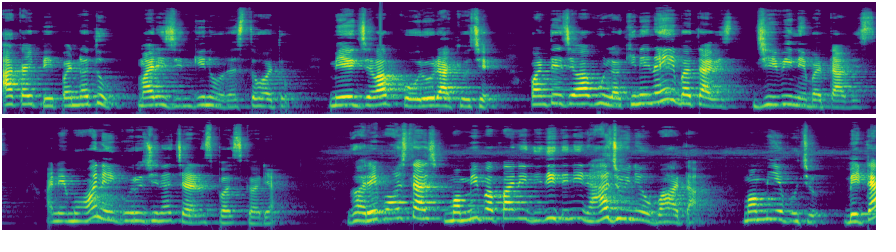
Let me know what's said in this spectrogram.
આ કંઈ પેપર નહોતું. મારી જિંદગીનો રસ્તો હતો. મેં એક જવાબ કોરો રાખ્યો છે. પણ તે જવાબ હું લખીને નહીં બતાવીશ, જીવીને બતાવીશ. અને મોહને ગુરુજીના ચરણ સ્પર્શ કર્યા. ઘરે પહોંચતા જ મમ્મી પપ્પા દીદી તેની રાહ જોઈને ઊભા હતા. મમ્મીએ પૂછ્યું, બેટા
